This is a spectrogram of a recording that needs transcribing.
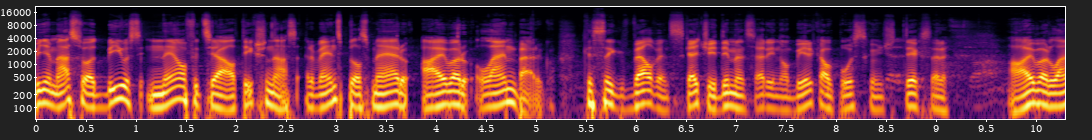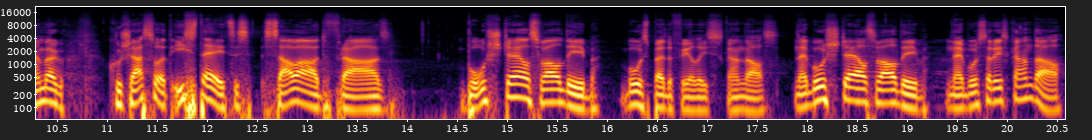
viņam esot bijusi neoficiāla tikšanās ar Ventspils mēru Aivaru Lembergu, kas ir vēl viens sketčī dimensija arī no Birkava puses, ka viņš tieks ar Aivaru Lembergu, kurš esot izteicis savādu frāzi: Bušķēles valdība būs pedofīlijas skandāls. Nebūs šķēles valdība, nebūs arī skandāla.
